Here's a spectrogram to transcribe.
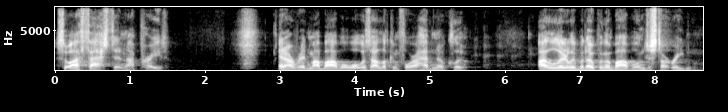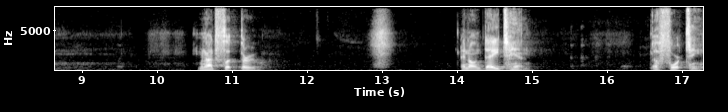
So I fasted and I prayed. And I read my Bible. What was I looking for? I have no clue. I literally would open the Bible and just start reading. And I'd flip through. And on day 10 of 14,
